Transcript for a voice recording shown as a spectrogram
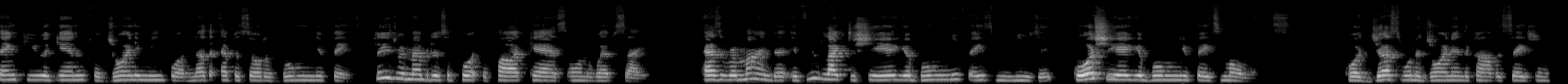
thank you again for joining me for another episode of Boom in Your Face. Please remember to support the podcast on the website. As a reminder, if you'd like to share your Boom in Your Face music or share your Boom in Your Face moments, or just want to join in the conversation,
